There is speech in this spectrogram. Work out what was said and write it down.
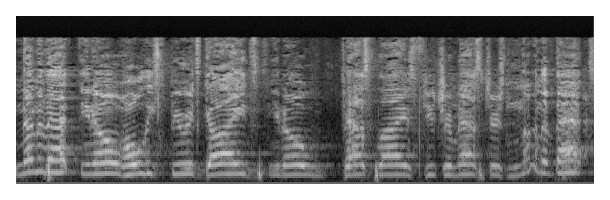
None of that, you know, Holy Spirit's guides, you know, past lives, future masters, none of that.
